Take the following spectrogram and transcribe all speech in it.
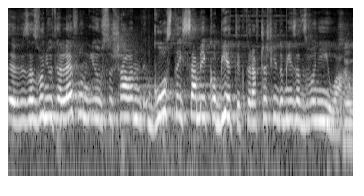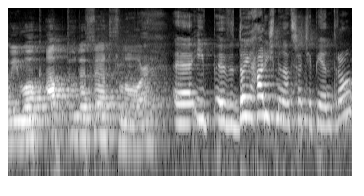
e, zadzwonił telefon i usłyszałem głos tej samej kobiety, która wcześniej do mnie zadzwoniła. So we walk up to the third floor, I dojechaliśmy na trzecie piętro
